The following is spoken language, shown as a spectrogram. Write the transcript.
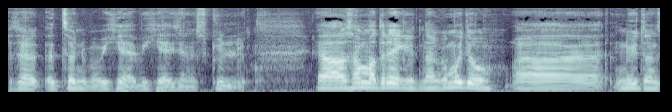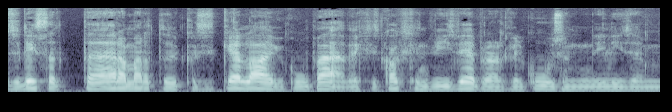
see, et see on juba vihje, vihje iseenesest küll. Ja samad reeglid nagu muidu äh,, nüüd on siis lihtsalt äh, ära määratud ka siis kellaaeg ja kuupäev, ehk siis kakskümmend viis veebruar kell kuus on hilisem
